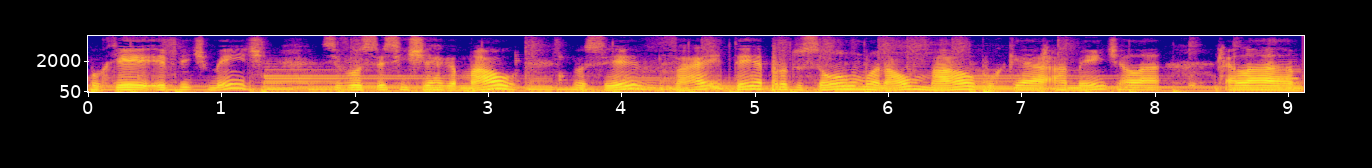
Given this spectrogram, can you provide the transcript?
Porque, evidentemente, se você se enxerga mal, você vai ter a produção hormonal mal, porque a, a mente, ela, ela,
